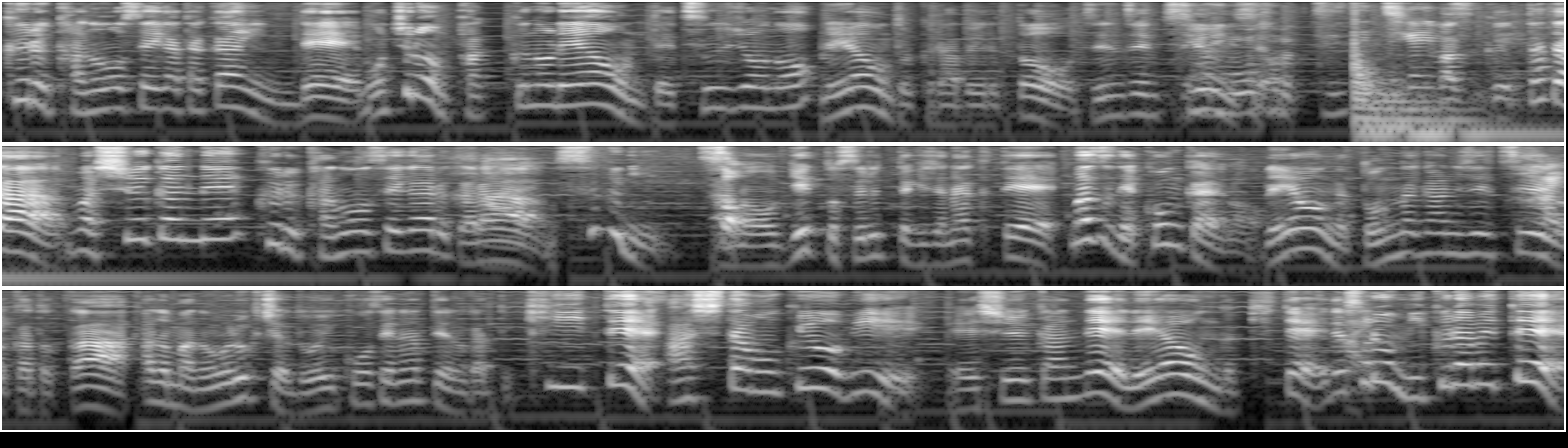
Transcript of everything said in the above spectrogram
来る可能性が高いんで、もちろんパックのレアオンって通常のレアオンと比べると全然強いんですよ。全然違います、ね、ただ、まあ、週間で来る可能性があるから、はい、すぐにあのゲットするってわけじゃなくて、まずね、今回のレアオンがどんな感じで強いのかとか、はい、あとまあ能力値はどういう構成になってるのかって聞いて、明日木曜日、えー、週間でレアオンが来て、で、それを見比べて、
